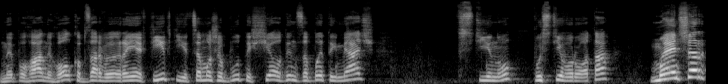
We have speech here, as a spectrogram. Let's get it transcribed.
Непоганий гол. Кобзар виграє 50, і це може бути ще один забитий м'яч в стіну, пусті ворота. Меншер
